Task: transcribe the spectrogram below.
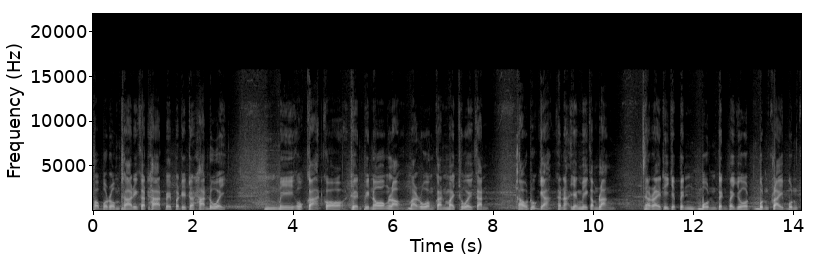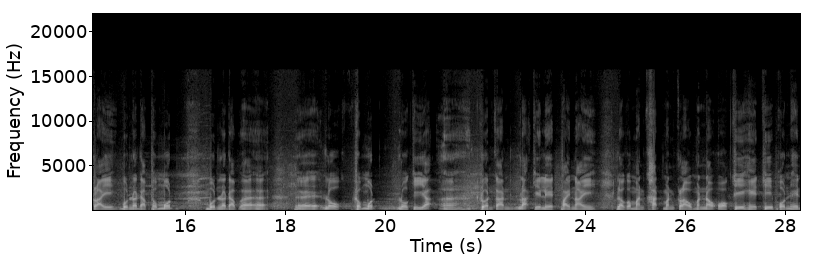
พระบรมสารีริกธาตุไปประดิษฐานด้วยมีโอกาสก็เชิญพี่น้องเรามาร่วมกันมาช่วยกัน เอาทุกอย่างขณะยังมีกำลัง อะไรที่จะเป็นบุญเป็นประโยชน์ บุญใกล้บุญไกล บุญระดับสมมติ บุญระดับโลกสมมติ โลกิยะส่วนการละกิเลสภายใน เราก็มันขัดมันเกลามันเอาออกชี้เหตุชี้ผลเห็น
